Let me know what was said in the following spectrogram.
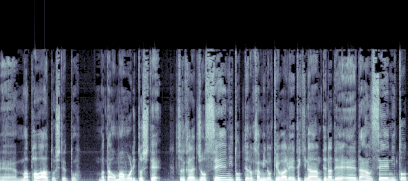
えーまあパワーとしてと、またお守りとして、それから女性にとっての髪の毛は霊的なアンテナで、えー男性にとっ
